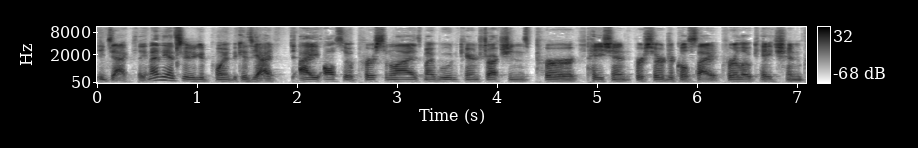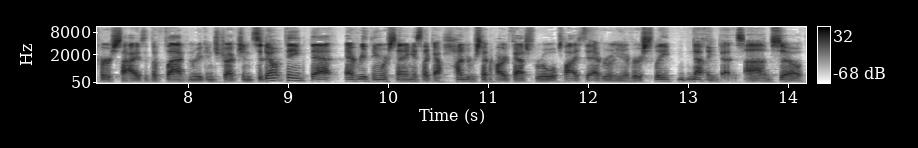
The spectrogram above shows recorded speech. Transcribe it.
Exactly. And I think that's a good point because, yeah, I, I also personalize my wound care instructions per patient, per surgical site, per location, per size of the flap and reconstruction. So don't think that everything we're saying is like a 100% hard, fast rule applies to everyone universally. Nothing does. Um, so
